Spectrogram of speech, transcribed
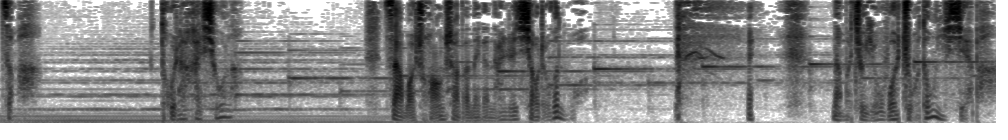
怎么，突然害羞了？在我床上的那个男人笑着问我：“ 那么就由我主动一些吧。”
